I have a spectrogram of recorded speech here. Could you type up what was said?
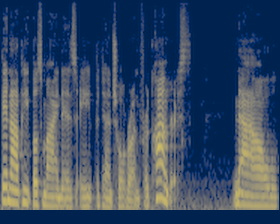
been on people's mind is a potential run for Congress. Now,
